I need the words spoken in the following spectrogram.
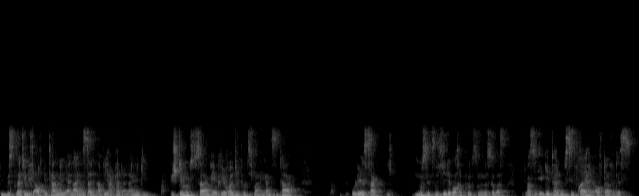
Die müssen natürlich auch getan, wenn ihr alleine seid, aber ihr habt halt alleine die Bestimmung zu sagen, hey, okay, heute putze ich mal den ganzen Tag. Oder ihr sagt, ich muss jetzt nicht jede Woche putzen oder sowas. Also ihr gebt halt ein bisschen Freiheit auf dafür, dass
